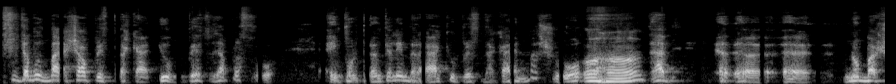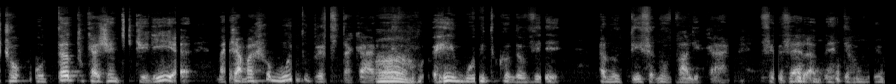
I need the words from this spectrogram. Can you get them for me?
precisamos baixar o preço da carne. E o preço já passou. É importante lembrar que o preço da carne baixou, Aham. sabe? É, é, é, não baixou o tanto que a gente queria, mas já baixou muito o preço da carne. Ah. Eu ri muito quando eu vi a notícia do Vale Carne. Sinceramente, eu ri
